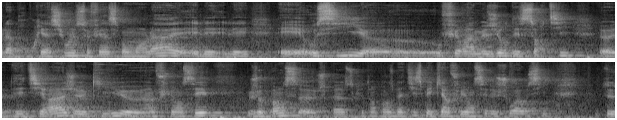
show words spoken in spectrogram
l'appropriation, elle se fait à ce moment-là, et, aussi euh, au fur et à mesure des sorties euh, des tirages qui euh, influençaient, je pense, je sais pas ce que tu en penses, Baptiste, mais qui influençaient le choix aussi de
